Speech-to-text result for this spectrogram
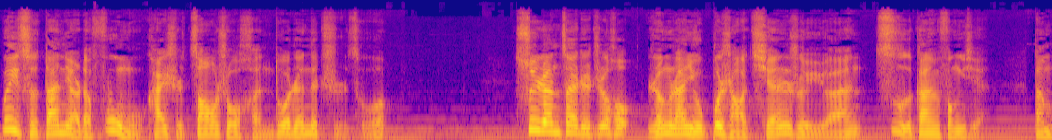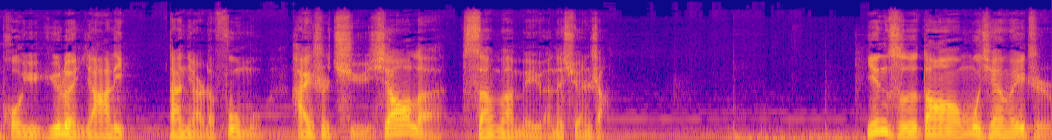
为此，丹尼尔的父母开始遭受很多人的指责。虽然在这之后仍然有不少潜水员自甘风险，但迫于舆论压力，丹尼尔的父母还是取消了三万美元的悬赏。因此，到目前为止，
